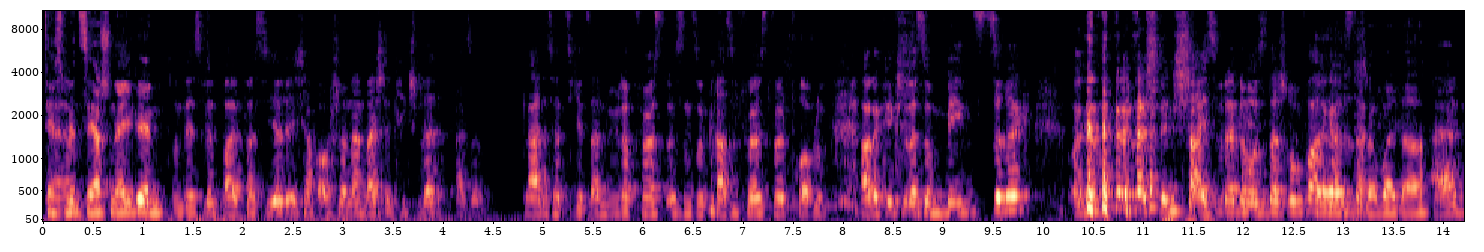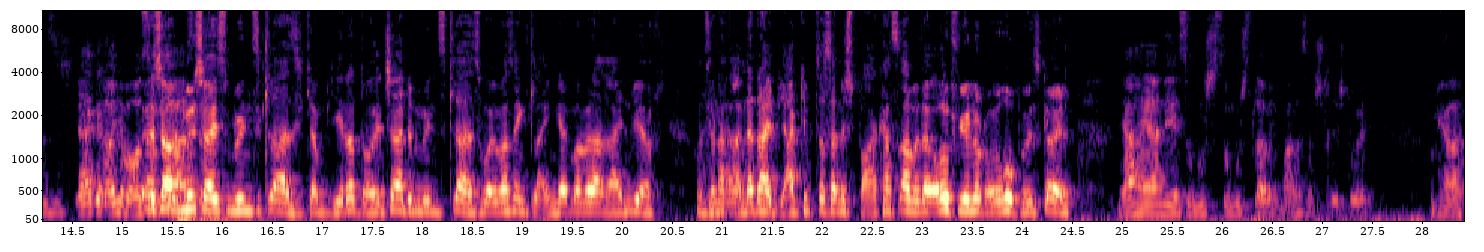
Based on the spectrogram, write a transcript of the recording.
Das ähm, wird sehr schnell gehen. Und das wird bald passieren. Ich habe auch schon, dann weißt du, dann kriegst du wieder, also klar, das hört sich jetzt an wie wieder First, das sind so krasse First World Problems, aber dann kriegst du wieder so Minz zurück und dann hast du den Scheiß wieder in der Hosentasche rumfahren den ganzen Tag. Schau mal da. Ah, ist, ja genau, ich habe auch so Ich habe ne? scheiß Münzglas. Ich glaube, jeder Deutsche hat ein Münzglas, wo er immer sein Kleingeld mal wieder reinwirft. Und so nach Ja. anderthalb Jahren gibt das an eine Sparkasse ab und sagt, oh, 400 Euro, bös geil. Ja, ja, nee, so musst so musst glaube ich machen, sonst strich durch. Ja.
